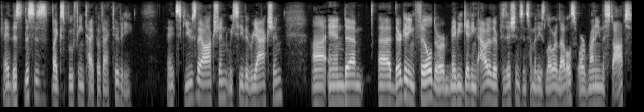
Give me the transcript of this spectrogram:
Okay, this this is like spoofing type of activity. Okay, it skews the auction. We see the reaction, uh, and um, uh, they're getting filled or maybe getting out of their positions in some of these lower levels or running the stops.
